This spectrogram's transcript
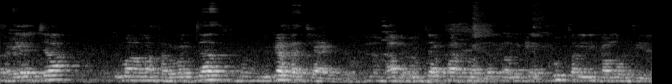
सगळ्यांच्या तुम्हा आम्हा सर्वांच्याच विकासाची आहे. हा पुढच्या पाच वर्षात तालुक्यात खूप चांगली कामं होतील.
